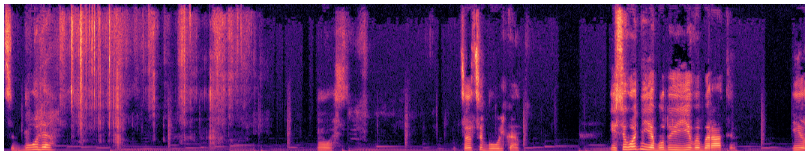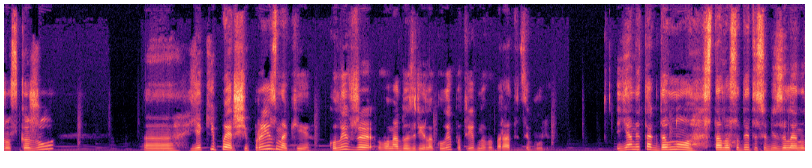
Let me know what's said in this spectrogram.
цибуля. Ось. Це цибулька. І сьогодні я буду її вибирати і розкажу, е, які перші признаки, коли вже вона дозріла, коли потрібно вибирати цибулю. Я не так давно стала садити собі зелену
